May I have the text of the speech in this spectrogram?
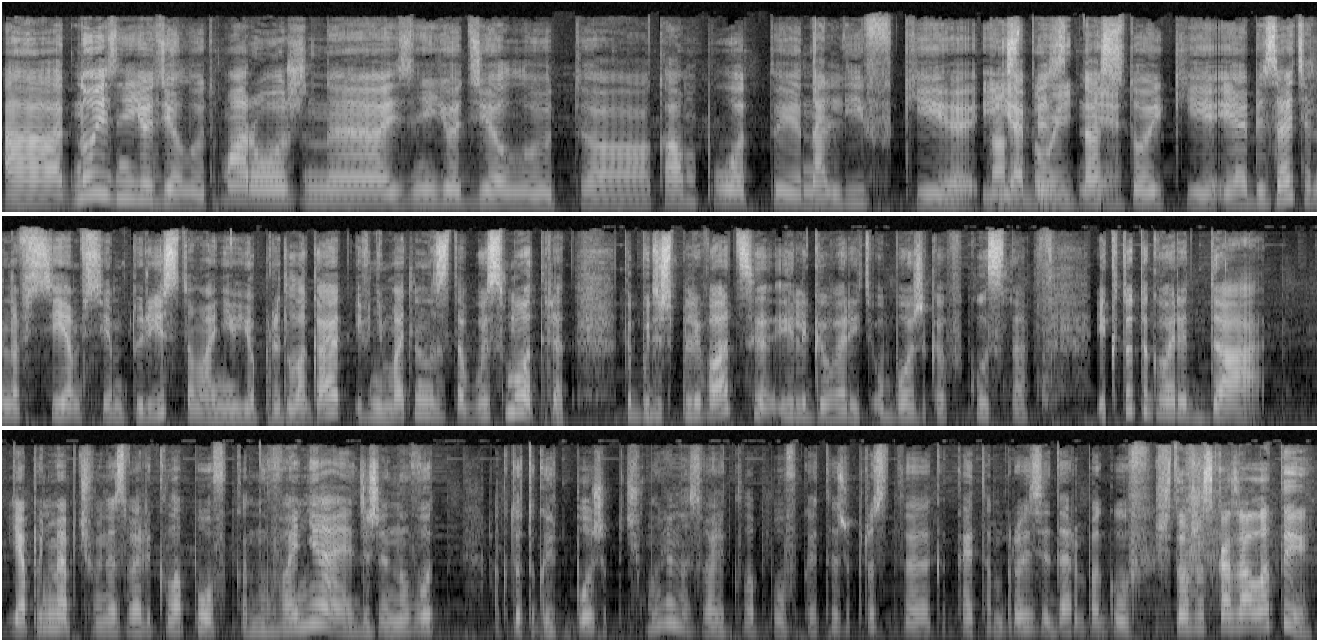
А, но из нее делают мороженое, из нее делают а, компоты, наливки настойки. и обез... настойки. И обязательно всем всем туристам они ее предлагают и внимательно за тобой смотрят. Ты будешь плеваться или говорить, о боже, как вкусно. И кто-то говорит, да, я понимаю, почему назвали клоповка. Ну воняет же, ну вот а кто-то говорит, боже, почему ее назвали клоповка? Это же просто какая-то амброзия, дар богов. Что же сказала ты?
